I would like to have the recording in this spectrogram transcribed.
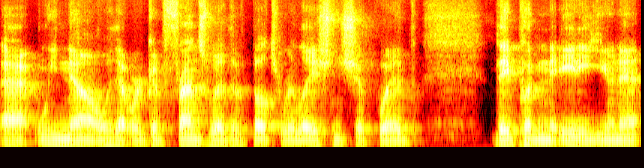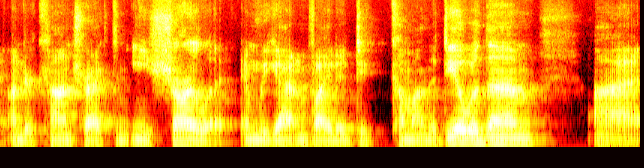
that we know that we're good friends with, have built a relationship with, they put an 80 unit under contract in East Charlotte, and we got invited to come on the deal with them, uh,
